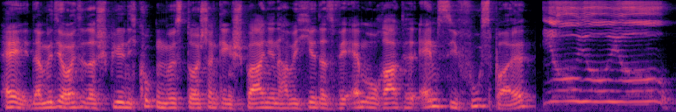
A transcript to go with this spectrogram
Hey, damit ihr heute das Spiel nicht gucken müsst, Deutschland gegen Spanien, habe ich hier das WM-Orakel MC Fußball. Jo, jo, jo.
